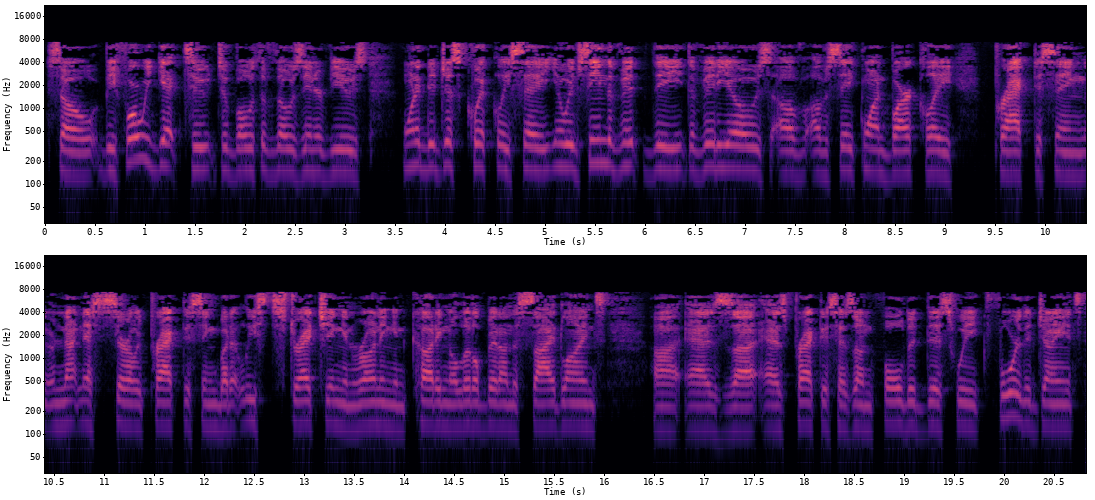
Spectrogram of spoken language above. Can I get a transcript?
So before we get to, to both of those interviews, I wanted to just quickly say, you know, we've seen the, the, the videos of, of Saquon Barkley practicing or not necessarily practicing, but at least stretching and running and cutting a little bit on the sidelines. Uh, as uh, as practice has unfolded this week for the Giants,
